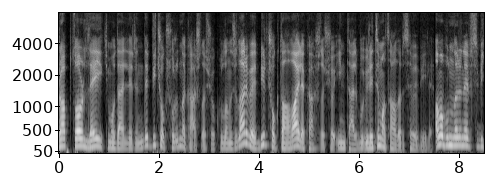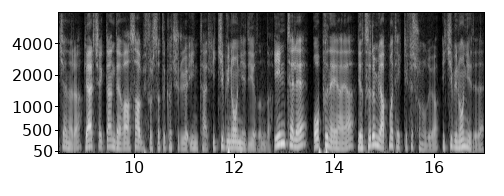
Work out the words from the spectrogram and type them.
Raptor Lake modellerinde birçok sorunla karşılaşıyor kullanıcılar ve birçok davayla karşılaşıyor Intel bu üretim hataları sebebiyle. Ama bunların hepsi bir kenara. Gerçekten devasa bir fırsatı kaçırıyor Intel 2017 yılında. Intel'e OpenAI'ya yatırım yapma teklifi sunuluyor 2017'de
